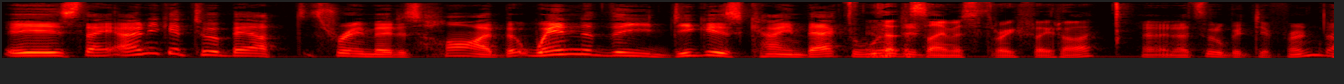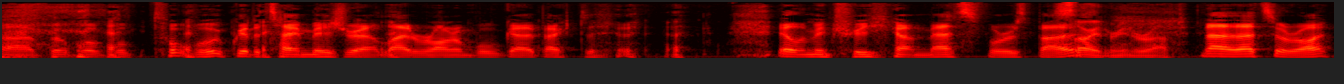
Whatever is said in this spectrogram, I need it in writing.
is they only get to about three metres high. But when the diggers came back, the Is that the same as three feet high? uh, no, it's a little bit different, uh, but we'll, we'll, talk, we'll get a tape measure out later on, and we'll go back to elementary uh, maths for us both. Sorry to interrupt. No, that's all right.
